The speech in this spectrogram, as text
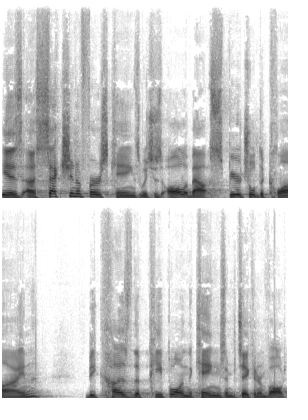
is a section of First Kings which is all about spiritual decline because the people and the kings in particular involved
